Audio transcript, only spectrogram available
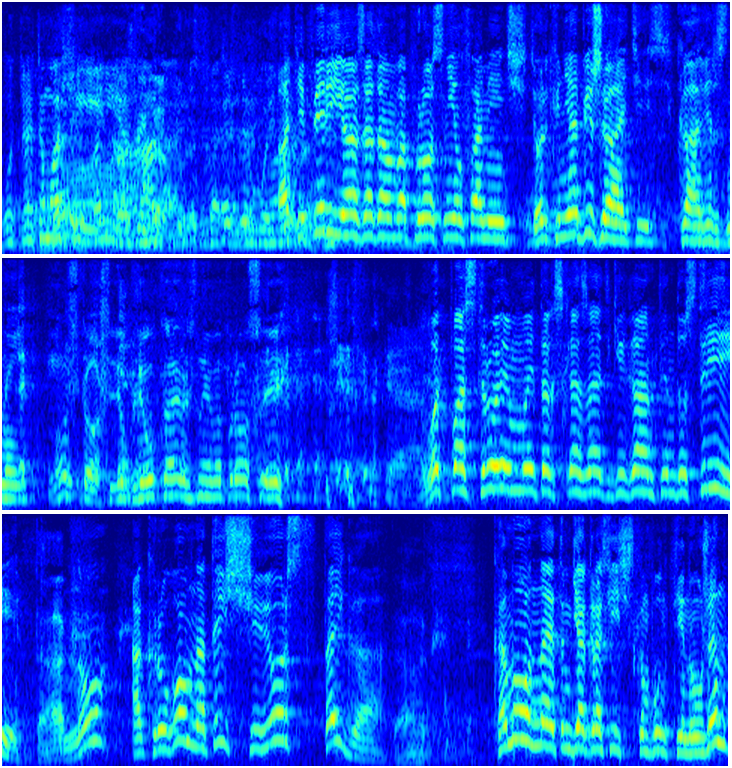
Вот это машина, А? А теперь я задам вопрос, Нил Фомич. Только не обижайтесь, каверзный. Ну что ж, люблю каверзные вопросы. Вот построим мы, так сказать, гигант индустрии. Так. Ну, а кругом на тысячи верст тайга. Так. Кому он на этом географическом пункте нужен?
